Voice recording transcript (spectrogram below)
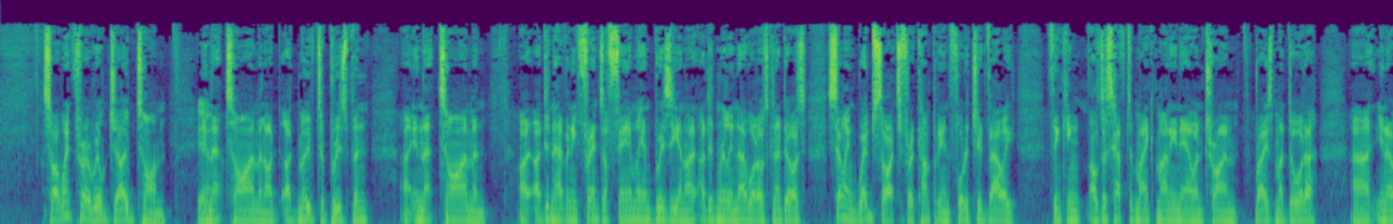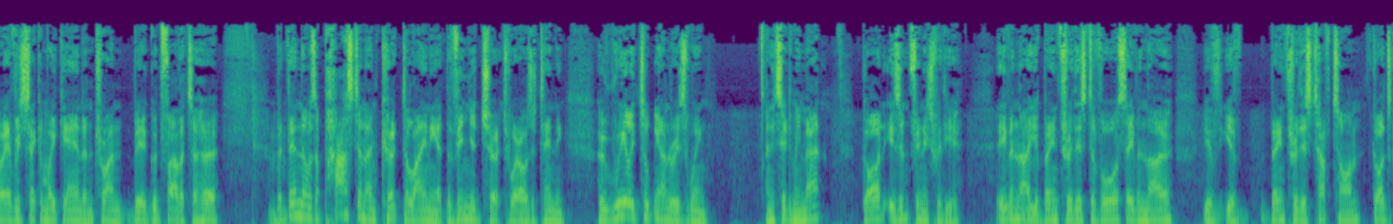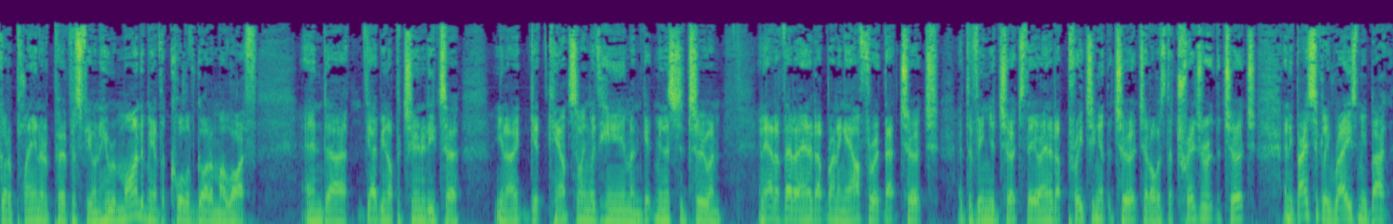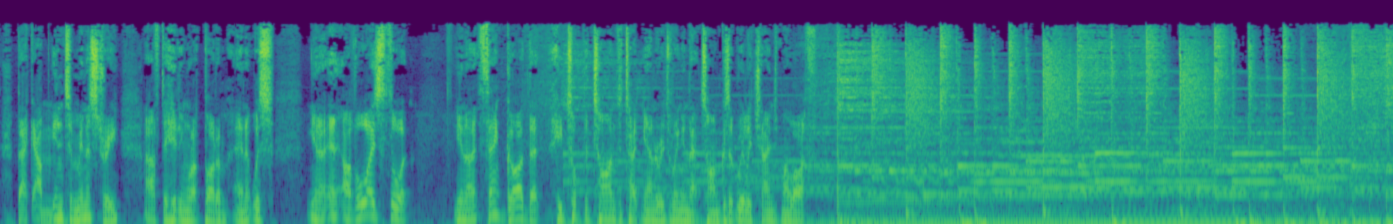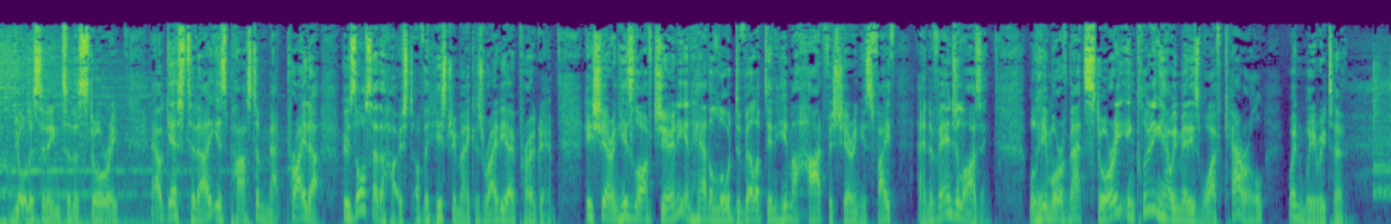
So I went through a real Job time Yeah. in that time, and I'd, I'd moved to Brisbane uh, in that time, and I, I didn't have any friends or family in Brizzy, and I, I didn't really know what I was going to do. I was selling websites for a company in Fortitude Valley, thinking I'll just have to make money now and try and raise my daughter, uh, you know, every second weekend and try and be a good father to her. But then there was a pastor named Kirk Delaney at the Vineyard Church where I was attending, who really took me under his wing. And he said to me, Matt, God isn't finished with you. Even though you've been through this divorce, even though you've you've been through this tough time, God's got a plan and a purpose for you. And he reminded me of the call of God in my life, and uh, gave me an opportunity to, you know, get counselling with him and get ministered to. And and out of that, I ended up running Alpha at that church, at the Vineyard Church. There, I ended up preaching at the church, and I was the treasurer at the church. And he basically raised me back back up into ministry after hitting rock bottom. And it was, you know, and I've always thought. You know, thank God that he took the time to take me under his wing in that time because it really changed my life. You're listening to The Story. Our guest today is Pastor Matt Prater, who's also the host of the History Makers radio program. He's sharing his life journey and how the Lord developed in him a heart for sharing his faith and evangelizing. We'll hear more of Matt's story, including how he met his wife Carol, when we return.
